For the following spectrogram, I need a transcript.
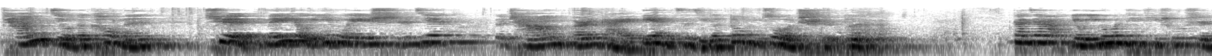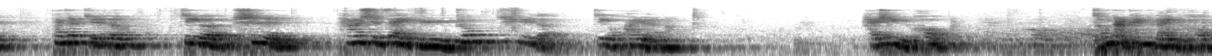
长久的叩门，却没有因为时间的长而改变自己的动作尺度。大家有一个问题提出是：大家觉得这个诗人他是在雨中去的这个花园吗？还是雨后？从哪看出来雨后？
